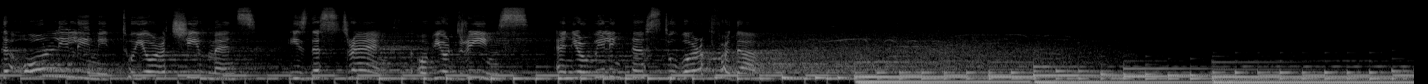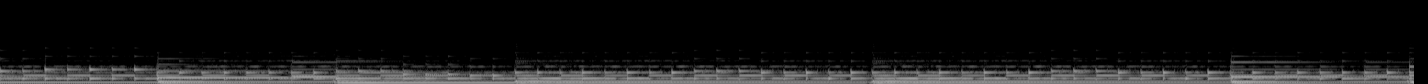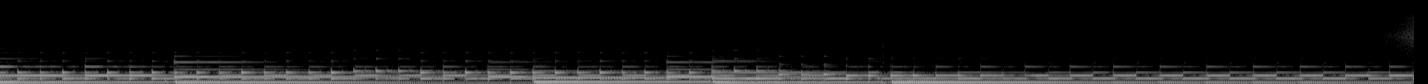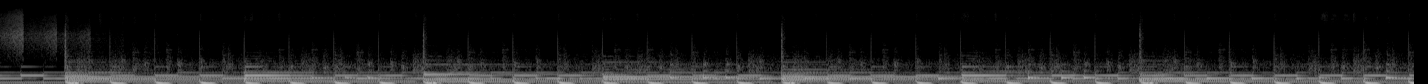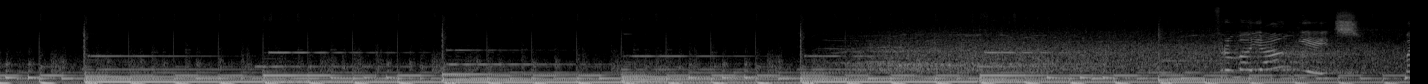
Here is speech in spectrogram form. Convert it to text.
The only limit to your achievements is the strength of your dreams and your willingness to work for them.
